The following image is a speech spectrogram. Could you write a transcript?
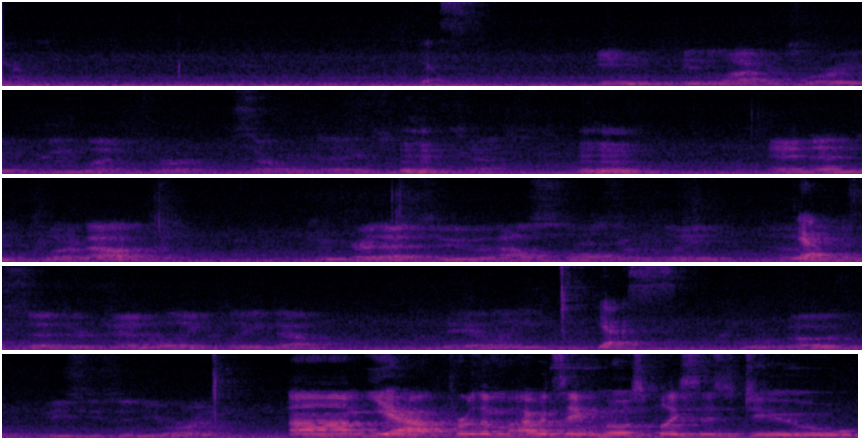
Yeah. Yes. In, in the laboratory, you went for several days for the Mhm. test. Mm-hmm. And then what about, compare that to how stalls are Yeah. Had said they're generally cleaned up daily Yes. for both feces and urine? Um, yeah, for them, I would say most places do,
